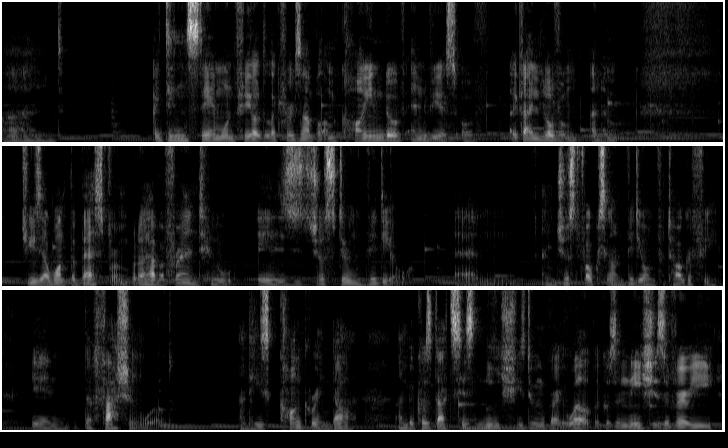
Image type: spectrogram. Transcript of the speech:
and I didn't stay in one field. Like, for example, I'm kind of envious of like I love him and I'm geez I want the best for him but I have a friend who is just doing video um, and just focusing on video and photography in the fashion world and he's conquering that. And because that's his niche he's doing very well because a niche is a very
